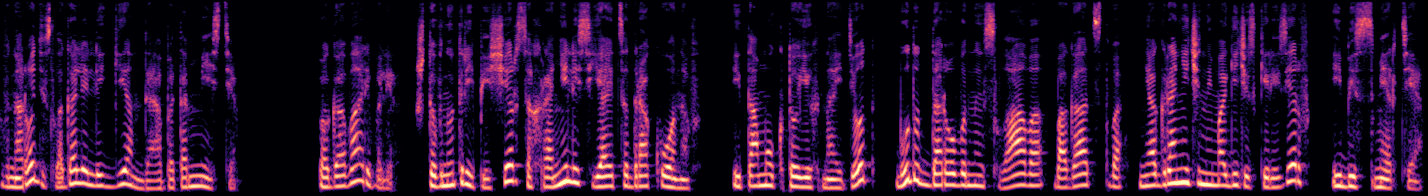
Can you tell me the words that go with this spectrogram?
В народе слагали легенды об этом месте. Поговаривали, что внутри пещер сохранились яйца драконов, и тому, кто их найдет, будут дарованы слава, богатство, неограниченный магический резерв и бессмертие.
